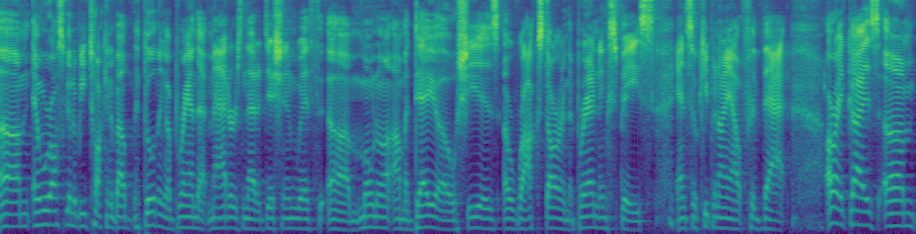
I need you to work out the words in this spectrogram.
Um, and we're also going to be talking about building a brand that matters in that edition with uh, Mona Amodeo. She is a rock star in the branding space. And so keep an eye out for that. All right, guys. Um,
